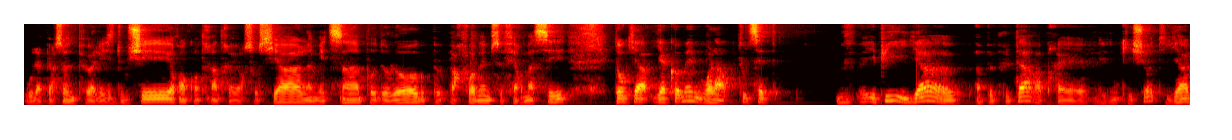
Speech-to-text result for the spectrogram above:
où la personne peut aller se doucher, rencontrer un travailleur social, un médecin, un podologue, peut parfois même se faire masser. Donc il y a, y a quand même voilà toute cette et puis il y a euh, un peu plus tard, après les Don Quichotte, il y a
